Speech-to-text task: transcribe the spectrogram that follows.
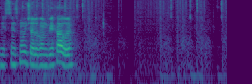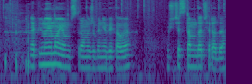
Nie chcę nic mówić, ale wam wjechały. Ja pilnuję moją stronę, żeby nie wjechały. Musicie tam dać radę.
